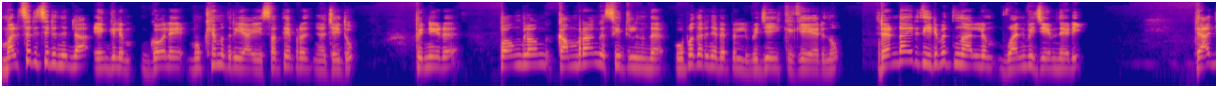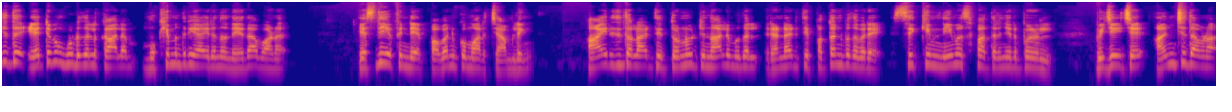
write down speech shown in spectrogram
മത്സരിച്ചിരുന്നില്ല എങ്കിലും ഗോലെ മുഖ്യമന്ത്രിയായി സത്യപ്രതിജ്ഞ ചെയ്തു. പിന്നീട് പോങ്ലോങ് കമ്രാങ് സീറ്റിൽ നിന്ന് ഉപതെരഞ്ഞെടുപ്പിൽ വിജയിക്കുകയായിരുന്നു. രണ്ടായിരത്തി ഇരുപത്തിനാലിലും വൻ വിജയം നേടി. രാജ്യത്ത് ഏറ്റവും കൂടുതൽ കാലം മുഖ്യമന്ത്രിയായിരുന്ന നേതാവാണ് എസ് ഡി എഫിന്റെ പവൻകുമാർ ചാംലിംഗ് ആയിരത്തി തൊള്ളായിരത്തി തൊണ്ണൂറ്റിനാല് മുതൽ രണ്ടായിരത്തി പത്തൊൻപത് വരെ സിക്കിം നിയമസഭാ തെരഞ്ഞെടുപ്പുകളിൽ വിജയിച്ച് അഞ്ച് തവണ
